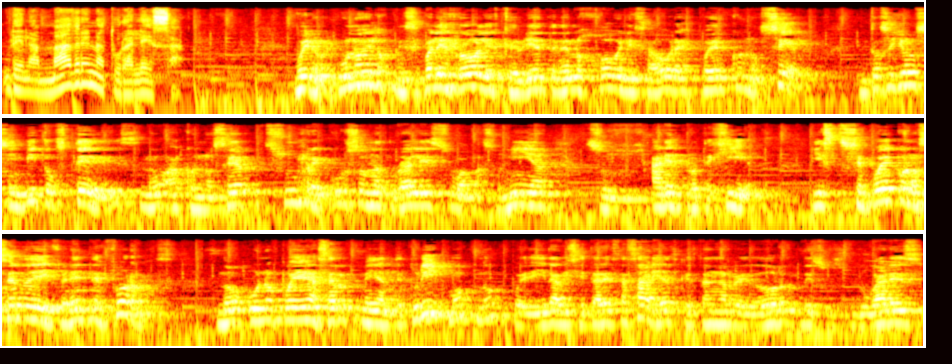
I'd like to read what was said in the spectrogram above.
de la madre naturaleza? Bueno, uno de los principales roles que deberían tener los jóvenes ahora es poder conocer. Entonces yo los invito a ustedes a conocer sus recursos naturales, su Amazonía, sus áreas protegidas. Y esto se puede conocer de diferentes formas. ¿No? Uno puede hacer mediante turismo, ¿no? puede ir a visitar estas áreas que están alrededor de sus lugares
